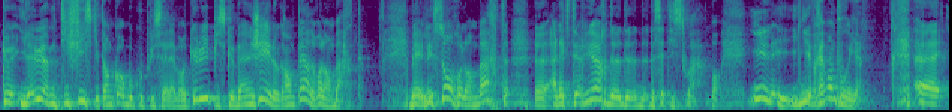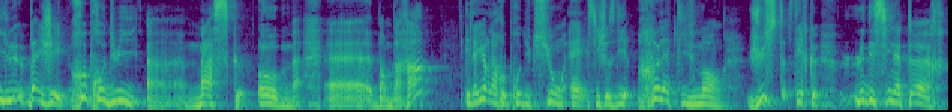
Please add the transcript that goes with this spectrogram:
qu'il a eu un petit-fils qui est encore beaucoup plus célèbre que lui, puisque Binger est le grand-père de Roland Barthes. Mais laissons Roland Barthes euh, à l'extérieur de, cette histoire. Bon, il, n'y est vraiment pour rien. Euh, reproduit un masque homme euh, Bambara, et d'ailleurs la reproduction est, si j'ose dire, relativement juste, c'est-à-dire que le dessinateur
